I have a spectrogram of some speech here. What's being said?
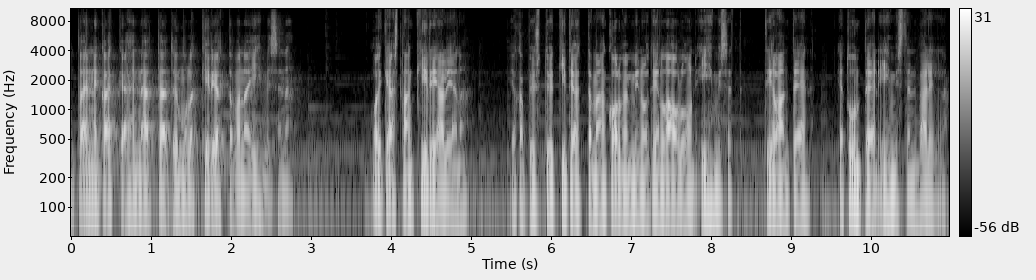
mutta ennen kaikkea hän näyttäytyy mulle kirjoittavana ihmisenä. Oikeastaan kirjailijana, joka pystyy kiteyttämään kolmen minuutin lauluun ihmiset, tilanteen ja tunteen ihmisten välillä.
